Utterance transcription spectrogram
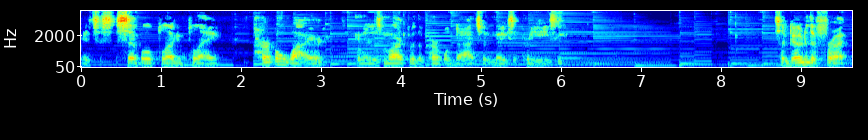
it's a simple plug and play. Purple wire, and it is marked with a purple dot, so it makes it pretty easy. So go to the front,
